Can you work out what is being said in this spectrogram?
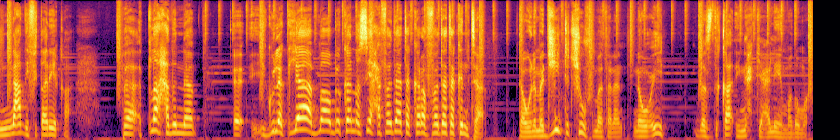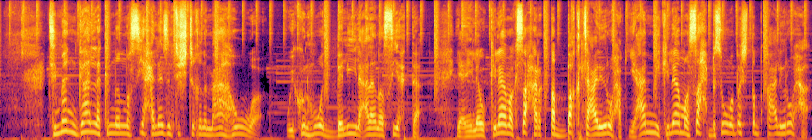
نعطي في طريقة. فتلاحظ انه آه، يقول لك لا ما كان نصيحة فادتك راه فادتك أنت. تو لما تجي انت تشوف مثلا نوعية الأصدقاء اللي نحكي عليهم هذوما. تمان قال لك إن النصيحة لازم تشتغل معاه هو ويكون هو الدليل على نصيحته. يعني لو كلامك صح راك طبقت على روحك. يا عمي كلامه صح بس هو باش طبقه على روحه.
